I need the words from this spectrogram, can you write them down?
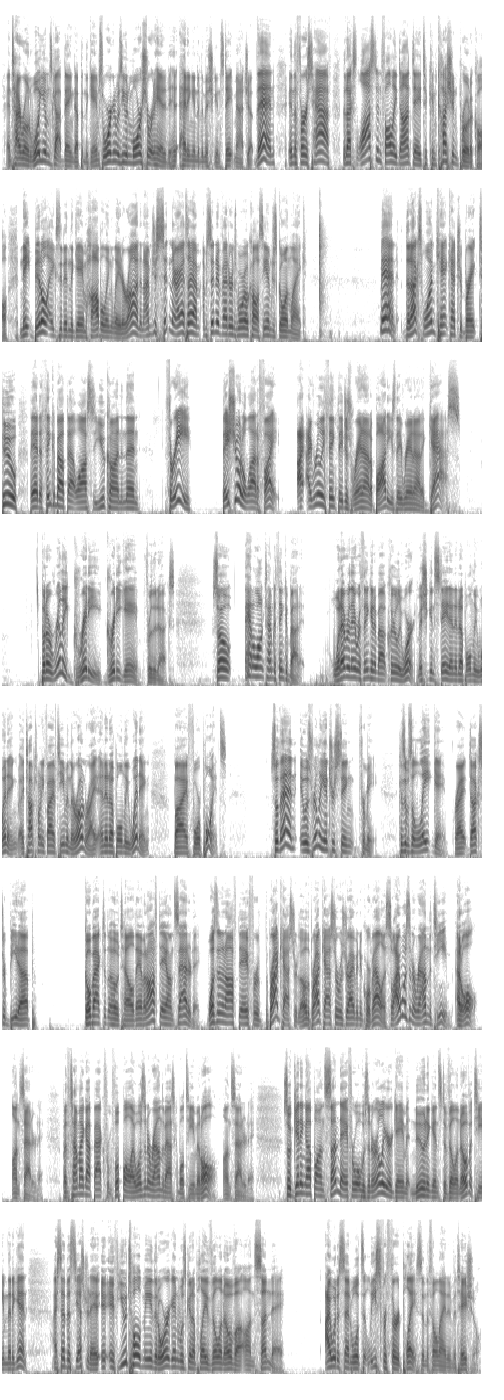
and Tyrone Williams got banged up in the game, so Oregon was even more shorthanded heading into the Michigan State matchup. Then, in the first half, the Ducks lost N'Faly Dante to concussion protocol. Nate Bittle exited in the game hobbling later on, and I'm just sitting there. I gotta tell you, I'm, I'm sitting at Veterans Memorial Coliseum just going like, man, the Ducks, one, can't catch a break. Two, they had to think about that loss to UConn. And then three, they showed a lot of fight. I, I really think they just ran out of bodies. They ran out of gas but a really gritty, gritty game for the Ducks. So they had a long time to think about it. Whatever they were thinking about clearly worked. Michigan State ended up only winning, a top 25 team in their own right, ended up only winning by four points. So then it was really interesting for me because it was a late game, right? Ducks are beat up, go back to the hotel. They have an off day on Saturday. Wasn't an off day for the broadcaster, though. The broadcaster was driving to Corvallis, so I wasn't around the team at all on Saturday. By the time I got back from football, I wasn't around the basketball team at all on Saturday. So getting up on Sunday for what was an earlier game at noon against a Villanova team that again, I said this yesterday, if you told me that Oregon was going to play Villanova on Sunday, I would have said, well, it's at least for third place in the Phil Knight Invitational.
